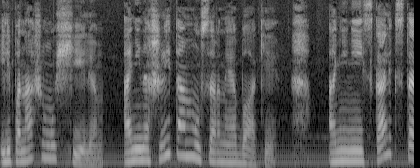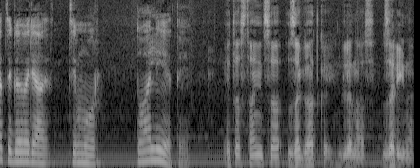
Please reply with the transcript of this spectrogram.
или по нашим ущельям, они нашли там мусорные баки? Они не искали, кстати говоря, Тимур, туалеты? это останется загадкой для нас, Зарина,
